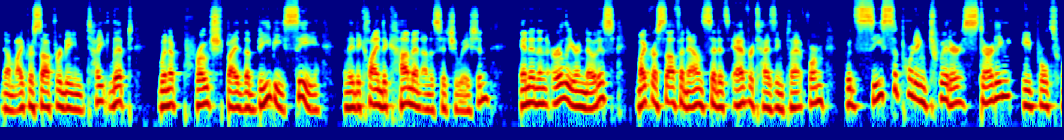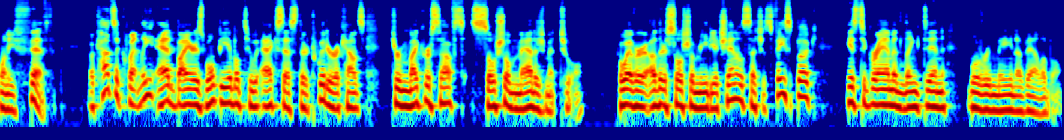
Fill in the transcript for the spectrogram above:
Now, Microsoft remained tight lipped when approached by the BBC, and they declined to comment on the situation. And in an earlier notice, Microsoft announced that its advertising platform would cease supporting Twitter starting April 25th. Now, consequently, ad buyers won't be able to access their Twitter accounts through Microsoft's social management tool. However, other social media channels such as Facebook, Instagram, and LinkedIn will remain available.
